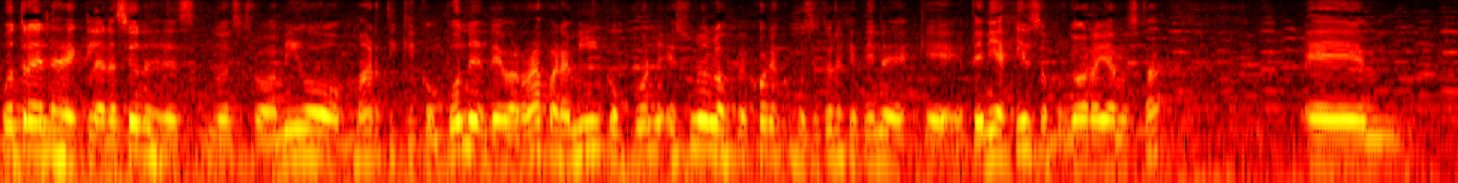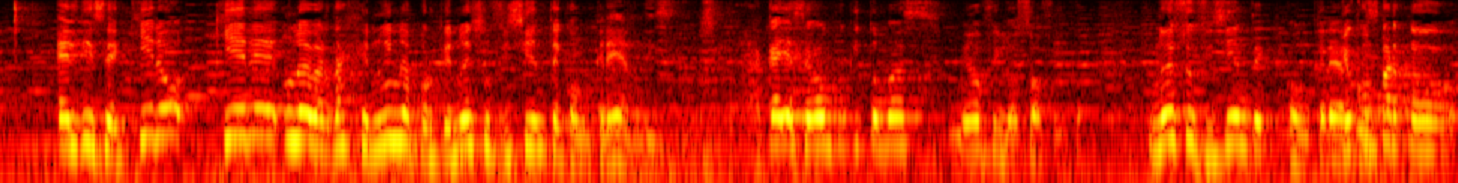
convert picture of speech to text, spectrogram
Otra de las declaraciones de nuestro amigo Marty que compone, de verdad para mí compone, es uno de los mejores compositores que, tiene, que tenía Hilson, porque ahora ya no está. Eh, él dice, quiero, quiere una verdad genuina porque no es suficiente con creer, dice acá ya se va un poquito más medio filosófico. No es suficiente con creer. Yo comparto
